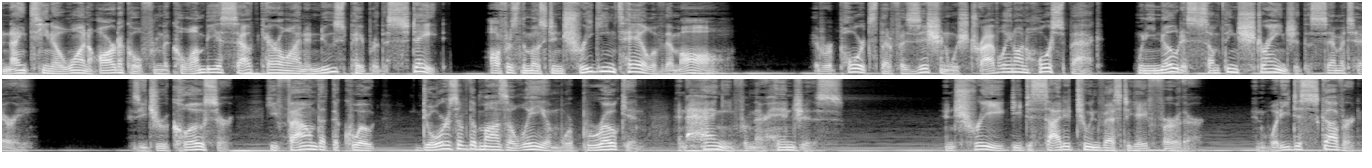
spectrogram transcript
A 1901 article from the Columbia, South Carolina newspaper, The State, offers the most intriguing tale of them all. It reports that a physician was traveling on horseback when he noticed something strange at the cemetery. As he drew closer, he found that the quote, doors of the mausoleum were broken and hanging from their hinges. Intrigued, he decided to investigate further, and what he discovered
